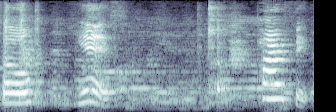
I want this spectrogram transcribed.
So, yes. Perfect.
